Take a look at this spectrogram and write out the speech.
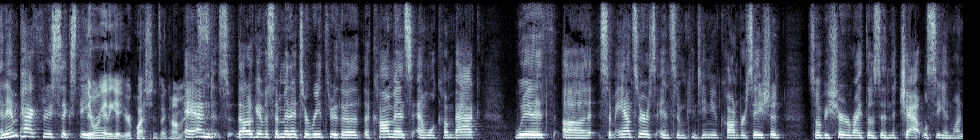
at Impact 360. Then we're going to get your questions and comments. And so that'll give us a minute to read through the, the comments, and we'll come back with uh, some answers and some continued conversation. So be sure to write those in the chat. We'll see you in one.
